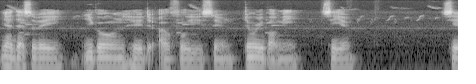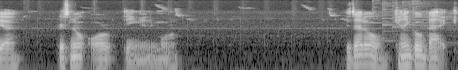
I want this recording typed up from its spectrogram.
Yeah, that's the way. You go on ahead, I'll follow you soon. Don't worry about me. See you. See ya. There's no orb thing anymore. Is that all? Can I go back?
